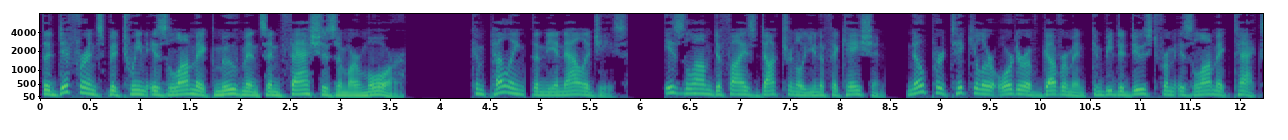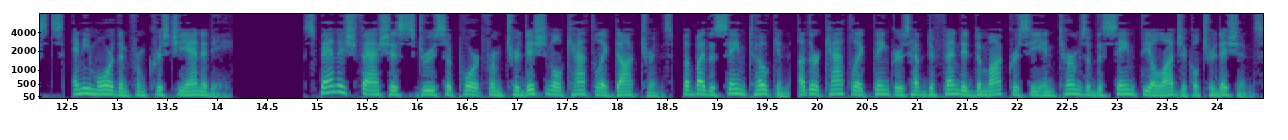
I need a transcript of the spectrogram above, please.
The difference between Islamic movements and fascism are more compelling than the analogies. Islam defies doctrinal unification. No particular order of government can be deduced from Islamic texts, any more than from Christianity. Spanish fascists drew support from traditional Catholic doctrines, but by the same token, other Catholic thinkers have defended democracy in terms of the same theological traditions.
